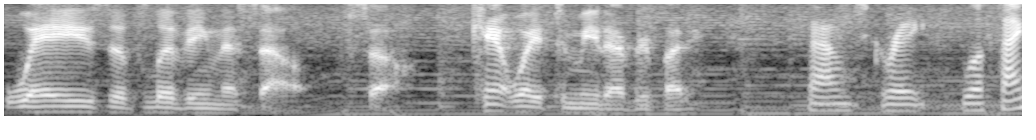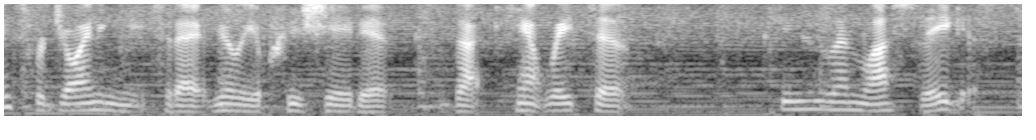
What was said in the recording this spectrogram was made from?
ways of living this out. So can't wait to meet everybody. Sounds great. Well, thanks for joining me today. I really appreciate it. I can't wait to see you in Las Vegas.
